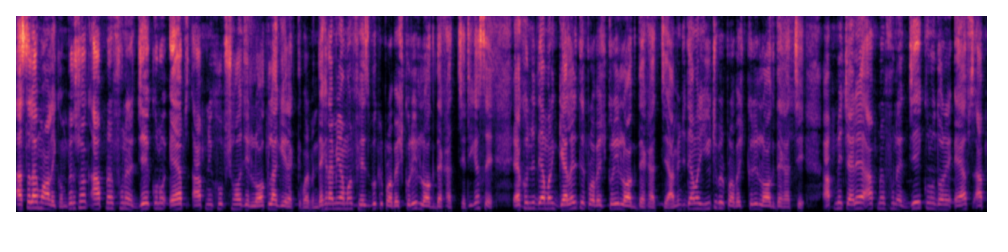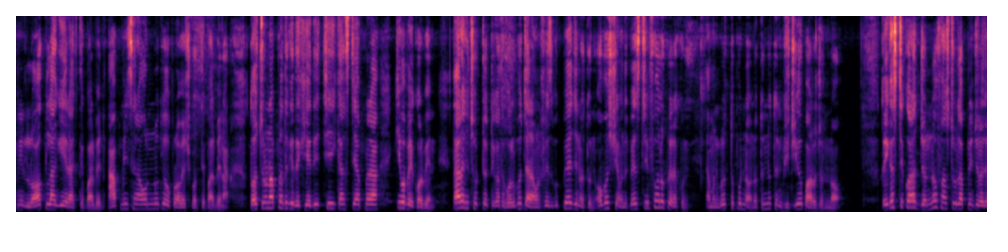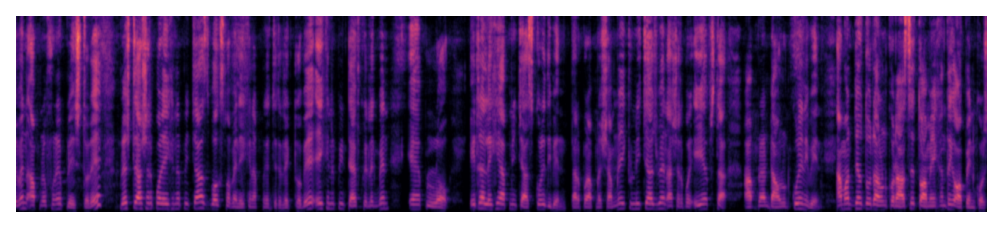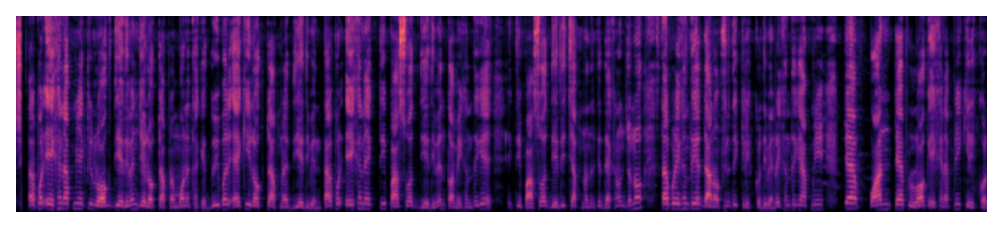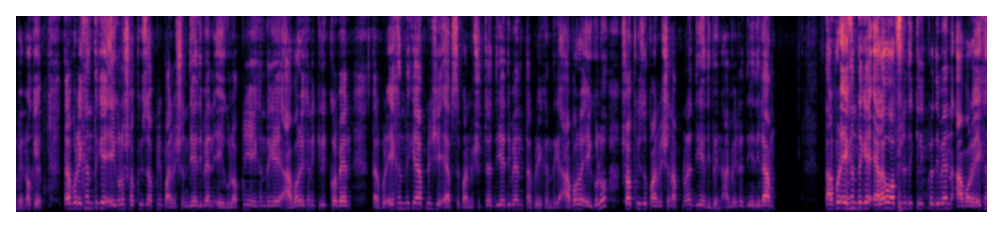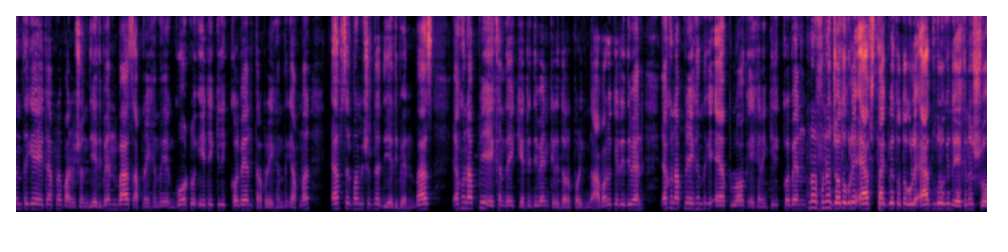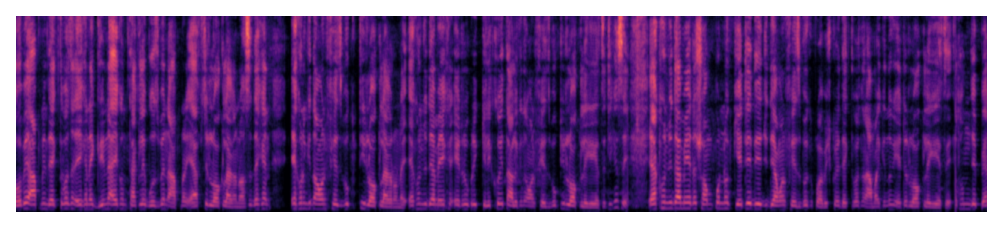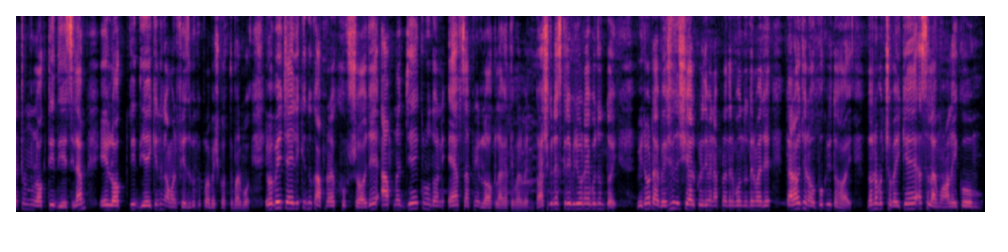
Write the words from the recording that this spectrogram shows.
আসসালামু আলাইকুম। দর্শক, আপনার ফোনের যে কোনো অ্যাপস আপনি খুব সহজে লক লাগিয়ে রাখতে পারবেন। দেখেন, আমি আমার ফেসবুকে প্রবেশ করি লক দেখাচ্ছে, ঠিক আছে? এখন যদি আমার গ্যালারিতে প্রবেশ করি লক দেখাচ্ছে। আমি যদি আমার ইউটিউবে প্রবেশ করি লক দেখাচ্ছে। আপনি চাইলে আপনার ফোনের যে কোনো ধরনের অ্যাপস আপনি লক লাগিয়ে রাখতে পারবেন। আপনি ছাড়া অন্য কেউ প্রবেশ করতে পারবে না। তো চলুন আপনাদেরকে দেখিয়ে দিচ্ছি এই কাজটি আপনারা কীভাবে করবেন। তার আগে ছোট্ট একটি কথা বলব, যারা আমার ফেসবুক পেজে নতুন, অবশ্যই আমাদের পেজটি ফলো করে রাখুন। এমন গুরুত্বপূর্ণ, নতুন নতুন ভিডিও পাওয়ার জন্য। তো এই কাজটি করার জন্য ফার্স্ট অফ অল আপনি চলে যাবেন আপনার ফোনের প্লে স্টোরে প্লে স্টোরে আসার পরে এখানে আপনি চার্জ বক্স পাবেন, এখানে আপনাকে যেটা লিখতে হবে, এখানে আপনি টাইপ করে লিখবেন অ্যাপ লক এটা লিখে আপনি চার্জ করে দিবেন, তারপর আপনার সামনে একটু নিচে আসবেন, আসার পর এই অ্যাপসটা আপনার ডাউনলোড করে নেবেন। আমার যেহেতু ডাউনলোড করা আছে, তো আমি এখান থেকে ওপেন করছি। তারপর এখানে আপনি একটি লক দিয়ে দিবেন, যে লকটা আপনার মনে থাকে। দুইবার একই লকটা আপনার দিয়ে দিবেন। তারপর এখানে একটি পাসওয়ার্ড দিয়ে দিবেন। তো আমি এখান থেকে একটি পাসওয়ার্ড দিয়ে দিচ্ছি আপনাদেরকে দেখানোর জন্য। তারপর এখান থেকে ডান অপশনতে ক্লিক করে দিবেন। এখান থেকে আপনি ট্যাপ ওয়ান ট্যাপ লক এখানে আপনি ক্লিক করবেন ওকে তারপর এখান থেকে এগুলো সব কিছু আপনি পারমিশন দিয়ে দিবেন, এগুলো আপনি এখান থেকে আবার এখানে ক্লিক করবেন, তারপর এখান থেকে আপনি সেই অ্যাপসের পারমিশনটা দিয়ে দিবেন, তারপর এখান থেকে আবারও এগুলো সব কিছু পারমিশন আপনারা দিয়ে দিবেন, আমি এটা দিয়ে দিলাম। তারপর এখান থেকে অ্যালাউ অপশনেতে ক্লিক করে দিবেন আবার এখান থেকে এটা আপনার পারমিশন দিয়ে দিবেন, বাস আপনি এখান থেকে গো টু এটে ক্লিক করবেন, তারপর এখান থেকে আপনার অ্যাপসের পারমিশনটা দিয়ে দিবেন, বাস। এখন আপনি এখান থেকে কেটে দিবেন, কেটে দেওয়ার পরে কিন্তু আবারও কেটে দিবেন। এখন আপনি এখান থেকে অ্যাপ লক এখানে ক্লিক করবেন। আপনার ফোনে যতগুলো অ্যাপস থাকবে, ততগুলো অ্যাপসগুলো কিন্তু এখানে শো হবে। আপনি দেখতে পাচ্ছেন এখানে গ্রিন আইকন থাকলে বুঝবেন আপনার অ্যাপসটি লক লাগানো আছে। দেখেন, এখন কিন্তু আমার ফেসবুকটি লক লাগানো নাই। এখন যদি আমি এটার উপরে ক্লিক করি, তাহলে কিন্তু আমার ফেসবুকটি লক লেগে গেছে, ঠিক আছে? এখন যদি আমি এটা সম্পূর্ণ কেটে দিয়ে যদি আমার ফেসবুকে প্রবেশ করে দেখতে পাচ্ছেন আমার কিন্তু এটা লক লেগে গেছে। প্রথম যে প্যাটার্ন লকটি দিয়েছিলাম, এই লকটি দিয়ে কিন্তু আমার ফেসবুকে প্রবেশ করতে পারব। এভাবেই চাইলে কিন্তু আপনারা খুব সহজে আপনার যে কোনো ধরনের অ্যাপস আপনি লক লাগাতে পারবেন। তো আশা করি আজকের ভিডিওটা পর্যন্তই। ভিডিওটা বেশি বেশি শেয়ার করে দেবেন আপনাদের বন্ধুদের মাঝে, তারাও যেন উপকৃত হয়। ধন্যবাদ সবাইকে, আসসালামু আলাইকুম।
